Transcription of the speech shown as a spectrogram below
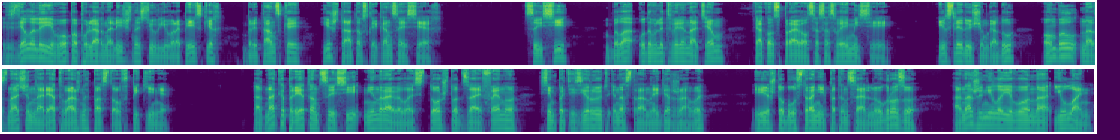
сделали его популярной личностью в европейских, британской и штатовской концессиях. Циси была удовлетворена тем, как он справился со своей миссией, и в следующем году он был назначен на ряд важных постов в Пекине. Однако при этом Циси не нравилось то, что Цзай Фэну симпатизируют иностранные державы, и чтобы устранить потенциальную угрозу, она женила его на Юлань,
